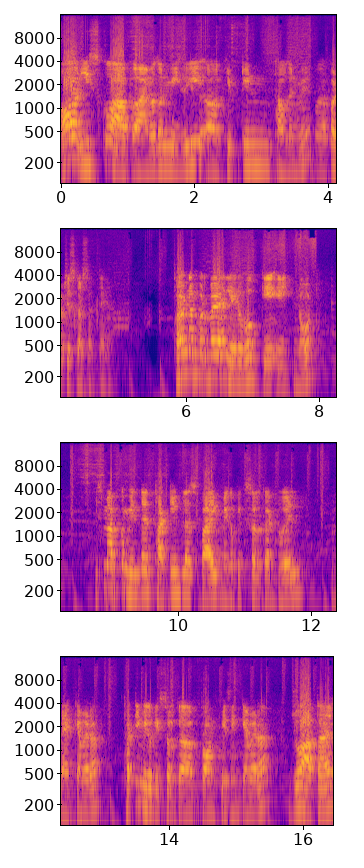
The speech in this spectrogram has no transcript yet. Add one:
और इसको आप अमेजोन में इजीली 15000 में परचेस कर सकते हैं। थर्ड नंबर पर है लेनोवो के एट नोट इसमें आपको मिलता है thirteen plus five mega pixel का dual back camera thirteen mega pixel का फ्रंट फेसिंग कैमरा जो आता है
